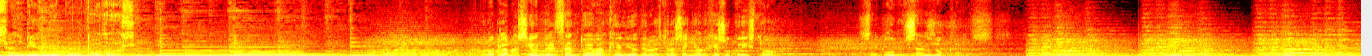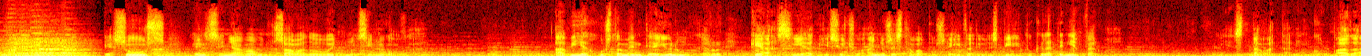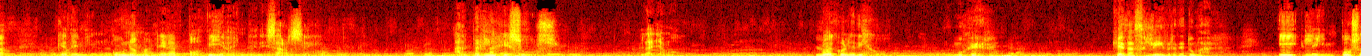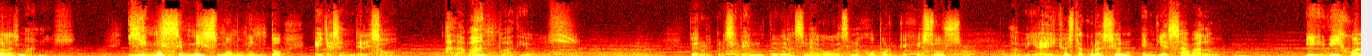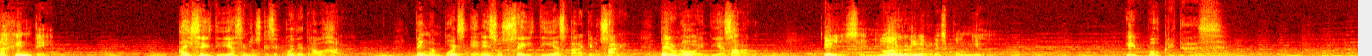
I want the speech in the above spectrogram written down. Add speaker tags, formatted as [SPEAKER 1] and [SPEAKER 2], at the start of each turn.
[SPEAKER 1] Misal Diario para Todos.
[SPEAKER 2] Proclamación del Santo Evangelio de nuestro Señor Jesucristo, según San Lucas.
[SPEAKER 3] Jesús enseñaba un sábado en una sinagoga. Había justamente ahí una mujer que hacía 18 años estaba poseída de un espíritu que la tenía enferma. Y estaba tan encorvada que de ninguna manera podía interesarse. Al verla Jesús, la llamó. Luego le dijo,
[SPEAKER 4] Mujer, quedas libre de tu mal.
[SPEAKER 3] Y le impuso las manos. Y en ese mismo momento ella se enderezó, alabando a Dios. Pero el presidente de la sinagoga se enojó porque Jesús había hecho esta curación en día sábado. Y dijo a la gente,
[SPEAKER 5] Hay seis días en los que se puede trabajar. Vengan pues en esos seis días para que lo sanen, pero no en día sábado.
[SPEAKER 3] El Señor le respondió,
[SPEAKER 4] Hipócritas.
